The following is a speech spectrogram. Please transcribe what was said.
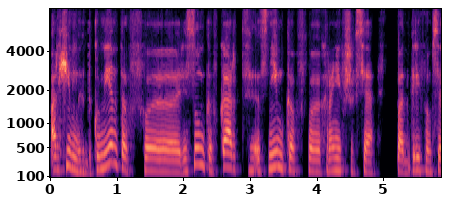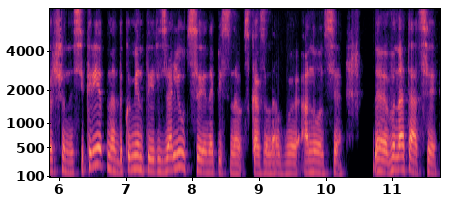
архивных документов, э, рисунков, карт, снимков, э, хранившихся под грифом «Совершенно секретно», документы и резолюции, написано, сказано в анонсе, в аннотации,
